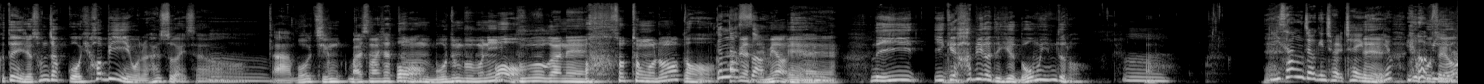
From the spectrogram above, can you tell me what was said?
그때 이제 손잡고 협의 이혼을 할 수가 있어요. 음. 아, 뭐 지금 말씀하셨던 어. 모든 부분이 어. 부부 간의 소통으로 어. 끝났어. 합의가 되면 예. 네. 근데 이 이게 합의가 되기가 너무 힘들어. 음. 예. 이상적인 절차이군요. 네, 이거 보세요.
